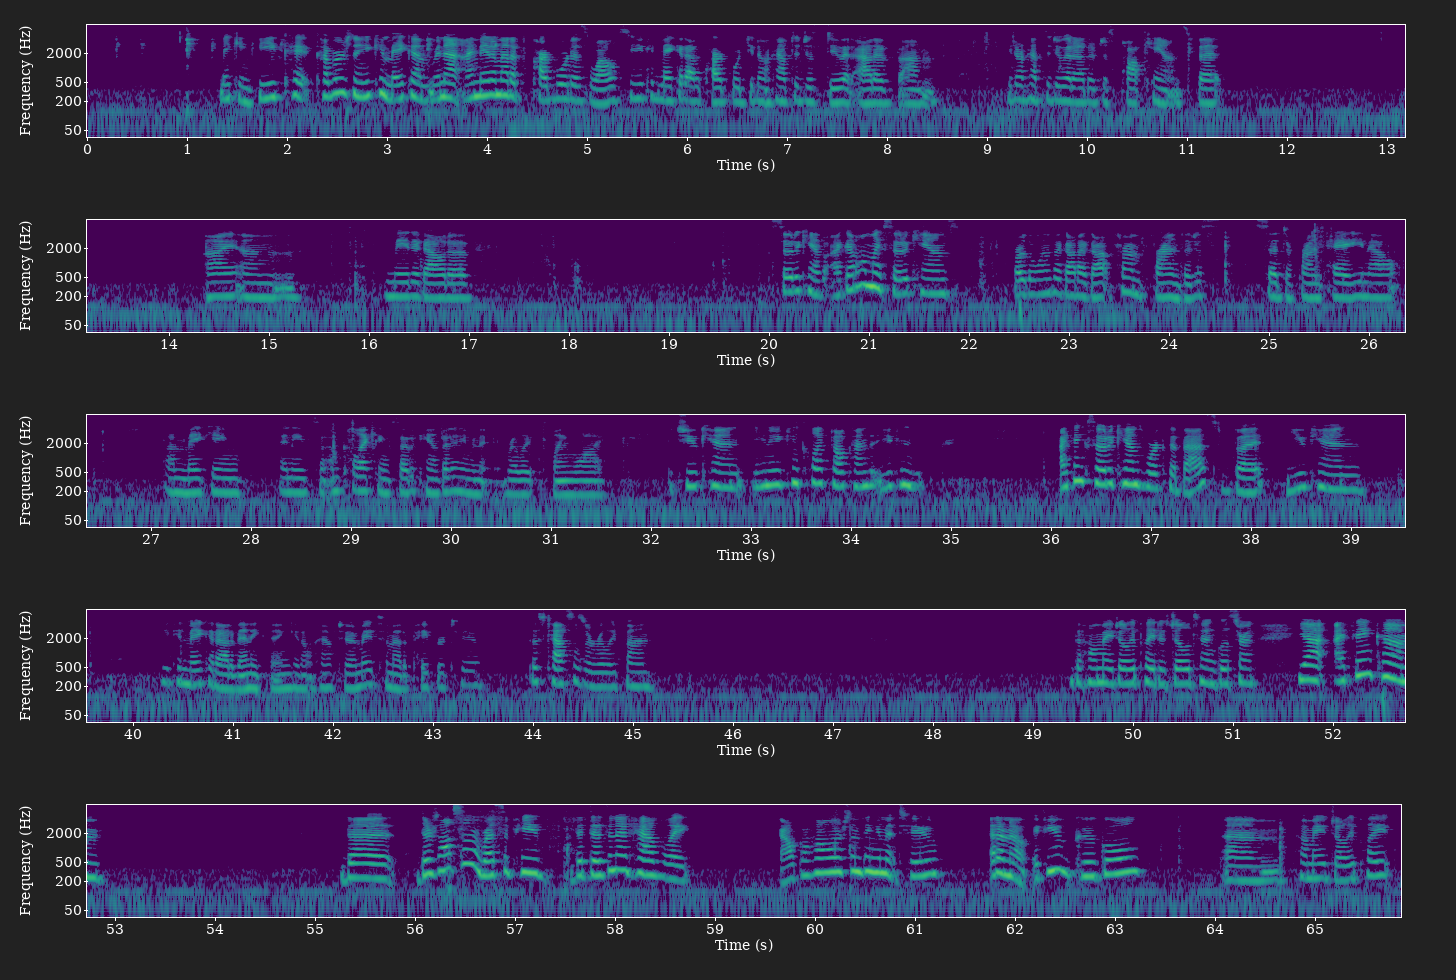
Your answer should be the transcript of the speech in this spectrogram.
making bead covers. And you can make them, Renette, I made them out of cardboard as well. So you can make it out of cardboard. You don't have to just do it out of, um, you don't have to do it out of just pop cans. But I um, made it out of soda cans. I got all my soda cans, or the ones I got, I got from friends. I just said to friends, hey, you know, I'm making, I need some, I'm collecting soda cans. I didn't even really explain why. But you can, you know, you can collect all kinds of, you can, I think soda cans work the best, but you can, you can make it out of anything. You don't have to. I made some out of paper too. Those tassels are really fun. the homemade jelly plate is gelatin and glycerin. Yeah, I think um, the there's also a recipe that doesn't it have like alcohol or something in it too? I don't know. If you Google um, homemade jelly plates,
